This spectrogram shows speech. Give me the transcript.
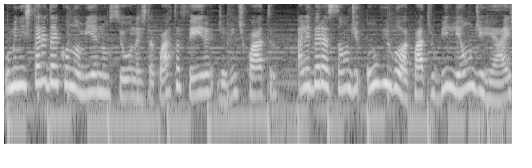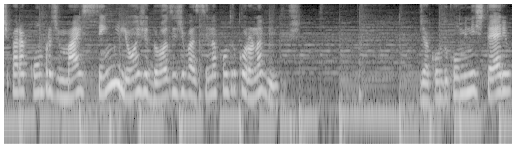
o Ministério da Economia anunciou nesta quarta-feira, dia 24, a liberação de 1,4 bilhão de reais para a compra de mais 100 milhões de doses de vacina contra o coronavírus. De acordo com o Ministério,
